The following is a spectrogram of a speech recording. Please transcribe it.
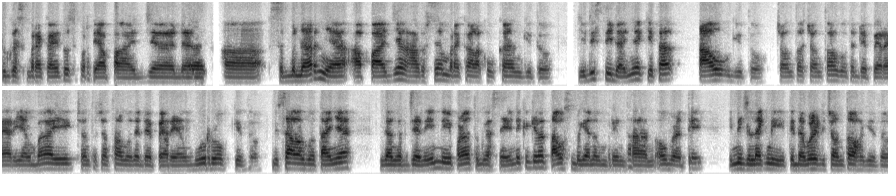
tugas mereka itu seperti apa aja dan uh, sebenarnya apa aja yang harusnya mereka lakukan gitu. Jadi setidaknya kita tahu gitu contoh-contoh anggota DPR yang baik, contoh-contoh anggota DPR yang buruk gitu. Misal anggotanya nggak ngerjain ini padahal tugasnya ini. Kan kita tahu sebagai anak pemerintahan oh berarti ini jelek nih tidak boleh dicontoh gitu.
